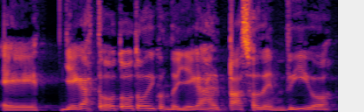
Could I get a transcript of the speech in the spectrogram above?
eh, llegas todo, todo, todo y cuando llegas al paso de envío,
